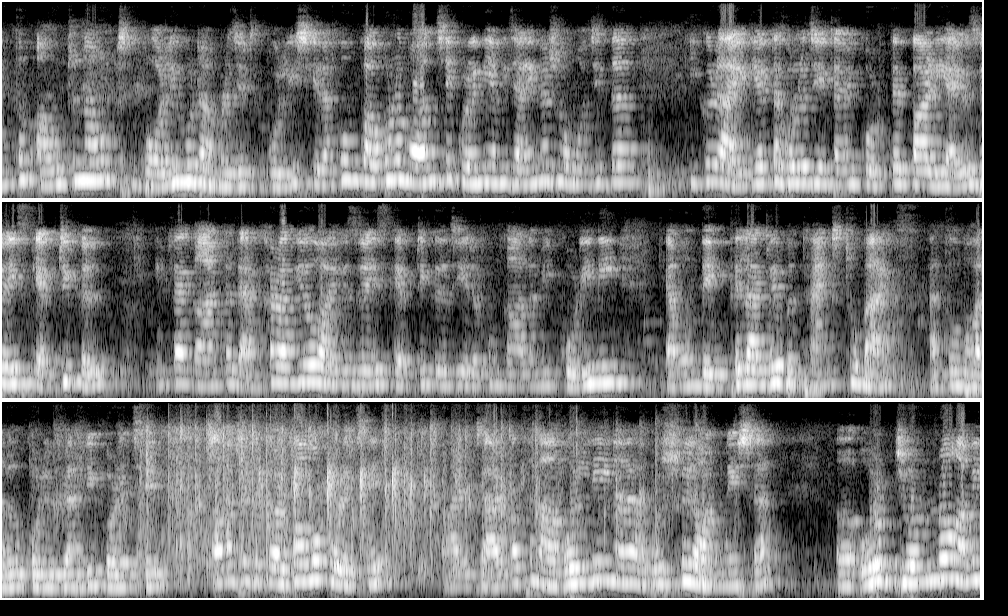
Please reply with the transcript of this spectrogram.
একদম আউট অ্যান্ড আউট বলিউড আমরা যেটা বলি, সেরকম কখনো মঞ্চে করিনি। আমি জানি না সৌম্যজিৎ দা কি করে আইডিয়াটা হলো যে এটা আমি করতে পারি। I was very skeptical in fact গানটা দেখার আগেও আই ওয়াজ ভেরি স্কেপটিক্যাল যে এরকম গান আমি করিনি। কেমন দেখতে লাগবে? বাট থ্যাংকস টু ম্যাক্স এত ভালো কোরিওগ্রাফি করেছে। আমার সাথে পারফর্মও করেছে। আর যার কথা না বললেই না অবশ্যই অন্বেষা। ওর জন্য আমি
